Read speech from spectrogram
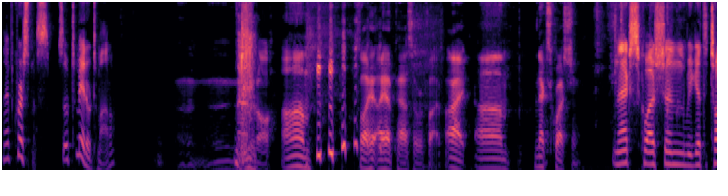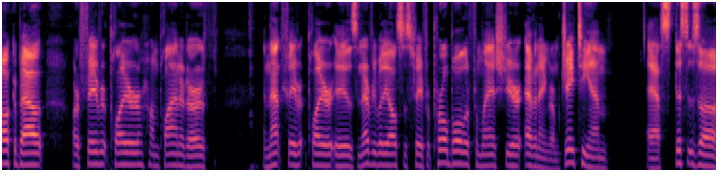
I have Christmas. So tomato, tomato. Not at all. Um, so I, I have Passover five. All right. Um, next question. Next question, we get to talk about our favorite player on planet Earth. And that favorite player is, and everybody else's favorite Pro Bowler from last year, Evan Engram. JTM asks, this is uh,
